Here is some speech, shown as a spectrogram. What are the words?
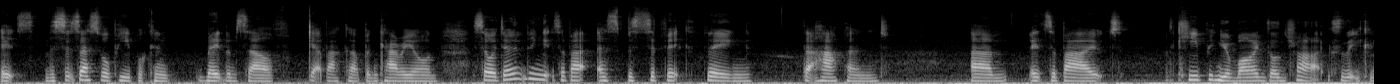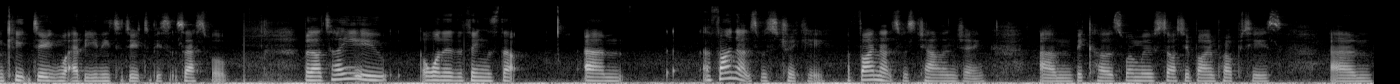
it's the successful people can make themselves get back up and carry on. So I don't think it's about a specific thing that happened. Um, it's about keeping your mind on track so that you can keep doing whatever you need to do to be successful. But I'll tell you one of the things that um, finance was tricky. Finance was challenging um, because when we started buying properties, um,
